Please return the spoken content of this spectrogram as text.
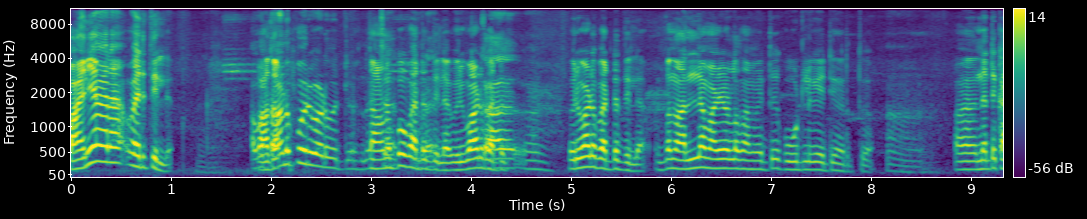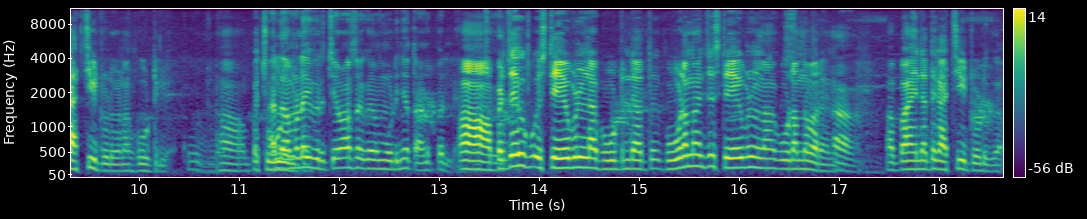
പനി അങ്ങനെ വരത്തില്ല. തണുപ്പ് ഒരുപാട് പറ്റും തണുപ്പ് പറ്റത്തില്ല. ഒരുപാട് പറ്റ ഒരുപാട് പറ്റത്തില്ല. ഇപ്പൊ നല്ല മഴയുള്ള സമയത്ത് കൂട്ടിൽ കയറ്റി നിർത്തുക. എന്നിട്ട് കച്ചി ഇട്ട് കൊടുക്കണം കൂട്ടിൽ. സ്റ്റേബിളിലാണ് വൃശ്ചികമാസമൊക്കെ മുടിഞ്ഞ തണുപ്പല്ലേ? ആ അപ്പോഴത്തേക്ക് സ്റ്റേബിളിനാ കൂട്ടിന്റെ അകത്ത്. കൂടെന്ന് വെച്ചാൽ സ്റ്റേബിളിനാ കൂടെന്ന് പറയുന്നത്. അപ്പൊ അതിന്റെ അകത്ത് കച്ചി ഇട്ട് കൊടുക്കുക.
